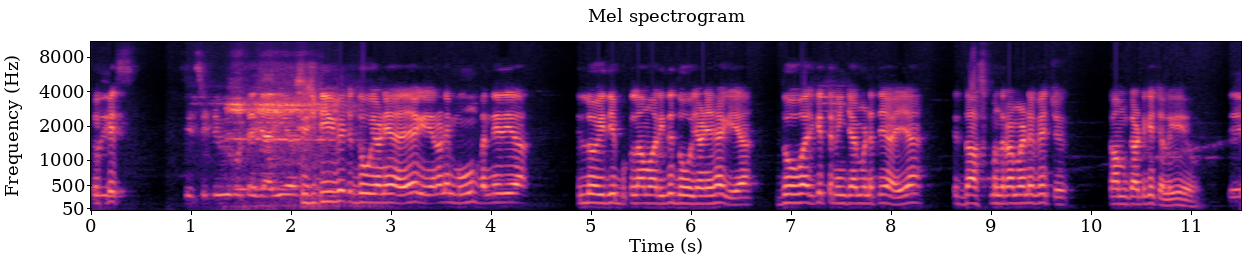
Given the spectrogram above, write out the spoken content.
ਕੋਈ ਸੀਸੀਟੀਵੀ ਫੁਟੇਜ ਆਈ ਹੈ ਸੀਸੀਟੀਵੀ ਵਿੱਚ ਦੋ ਜਣੇ ਆਏ ਹੈਗੇ ਉਹਨਾਂ ਨੇ ਮੂੰਹ ਬੰਨੇ ਦੇ ਆ ਤੇ ਲੋਈ ਦੀ ਬੁਕਲਾ ਮਾਰੀ ਤੇ ਦੋ ਜਣੇ ਹੈਗੇ ਆ। 2:53 ਮਿੰਟ ਤੇ ਆਏ ਆ ਤੇ 10-15 ਮਿੰਟ ਵਿੱਚ ਕੰਮ ਕੱਢ ਕੇ ਚਲੇ ਗਏ ਉਹ। ਤੇ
